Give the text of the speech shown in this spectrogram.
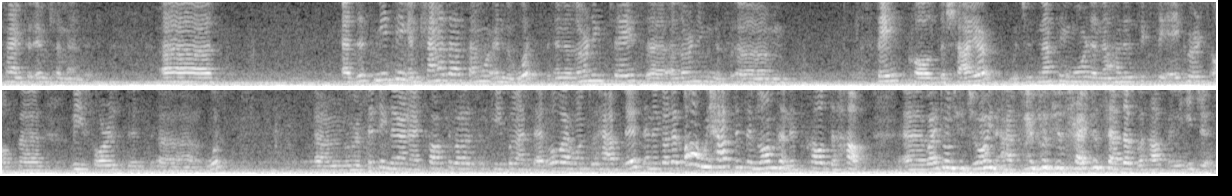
trying to implement it. At this meeting in Canada, somewhere in the woods, in a learning place, uh, a learning um, space called the Shire, which is nothing more than 160 acres of uh, reforested uh, wood. Um, we were sitting there and I talked about it to people and said, oh, I want to have this. And they go like, oh, we have this in London. It's called the Hub. Uh, why don't you join us? Why don't you try to set up a hub in Egypt?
